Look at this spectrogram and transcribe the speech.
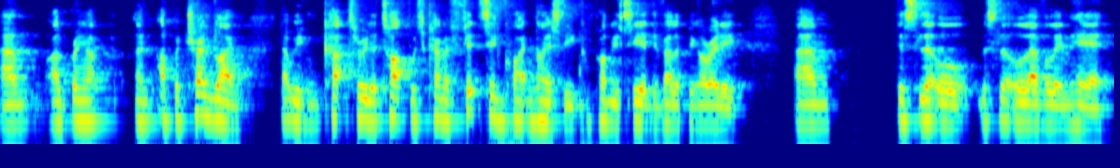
Um, I'll bring up an upper trend line that we can cut through the top, which kind of fits in quite nicely. You can probably see it developing already. Um, this little this little level in here,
